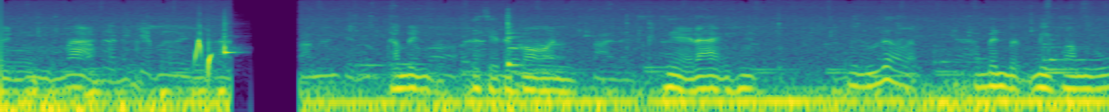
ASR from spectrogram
อดีมากทำเป็นเกษตรกรเหนื่อยได้ ไม่รู้เรื่องหรอกทำเป็นแบบมีความรู้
